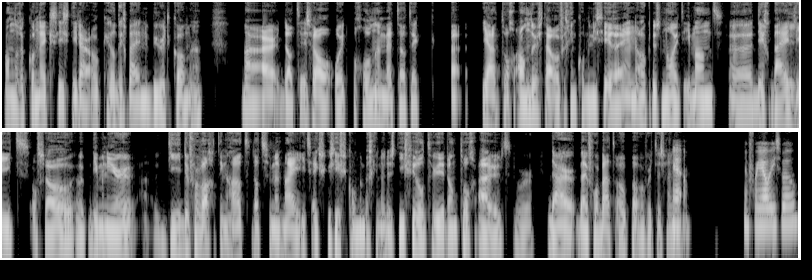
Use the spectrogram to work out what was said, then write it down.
andere connecties die daar ook heel dichtbij in de buurt komen. Maar dat is wel ooit begonnen met dat ik uh, ja, toch anders daarover ging communiceren. En ook dus nooit iemand uh, dichtbij liet of zo. Op die manier die de verwachting had dat ze met mij iets exclusiefs konden beginnen. Dus die filter je dan toch uit door daar bij voorbaat open over te zijn. Ja. En voor jou Isbo?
